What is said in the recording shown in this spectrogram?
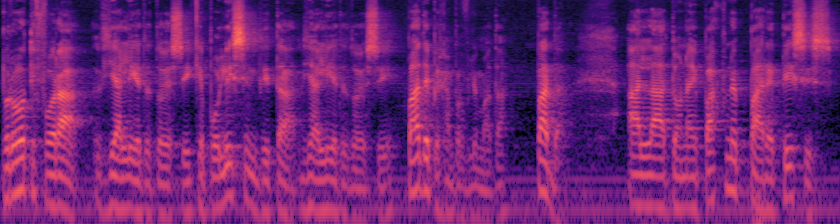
πρώτη φορά διαλύεται το ΕΣΥ και πολύ συνδυτά διαλύεται το ΕΣΥ. Πάντα υπήρχαν προβλήματα. Πάντα. Αλλά το να υπάρχουν παρετήσεις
